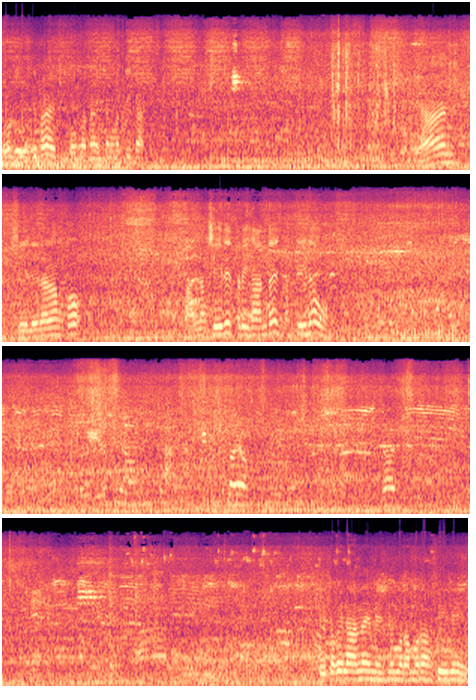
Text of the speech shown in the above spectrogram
Four sixty-five, kung tayo isang mantika. Ayan, sili na lang po. Mahal ng sili, 300 ang kilo. Tayo. Dad. Dito kay nanay, medyo mura-mura ang sili.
